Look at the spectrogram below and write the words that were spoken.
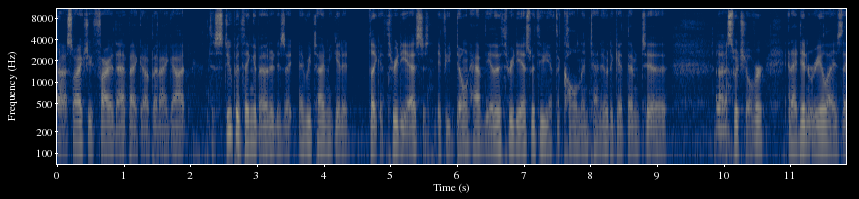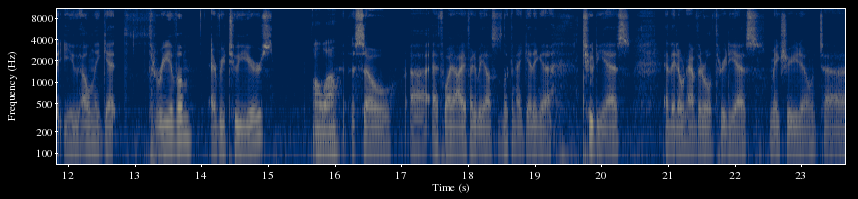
Uh, so I actually fired that back up, and I got the stupid thing about it is that every time you get a like a 3DS, if you don't have the other 3DS with you, you have to call Nintendo to get them to uh, yeah. switch it over. And I didn't realize that you only get three of them every two years. Oh wow! So uh, FYI, if anybody else is looking at getting a 2DS and they don't have their old 3DS, make sure you don't uh,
